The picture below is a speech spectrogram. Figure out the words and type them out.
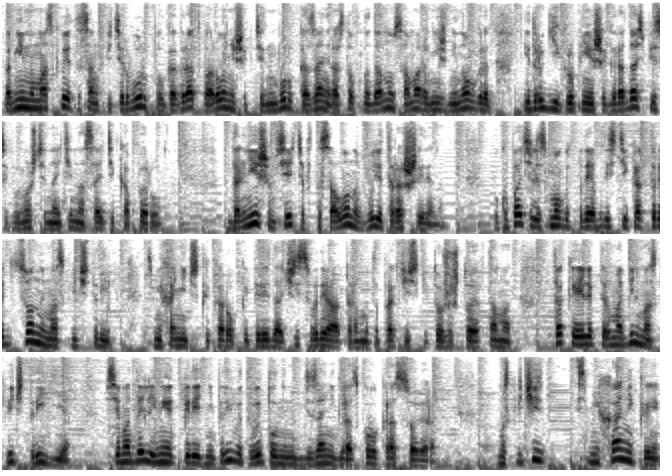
Помимо Москвы это Санкт-Петербург, Волгоград, Воронеж, Екатеринбург, Казань, Ростов-на-Дону, Самара, Нижний Новгород и другие крупнейшие города. Список вы можете найти на сайте КПРУ. В дальнейшем сеть автосалонов будет расширена. Покупатели смогут приобрести как традиционный «Москвич-3» с механической коробкой передач и с вариатором, это практически то же, что и автомат, так и электромобиль «Москвич-3Е». Все модели имеют передний привод, выполненный в дизайне городского кроссовера. Москвичи с механикой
